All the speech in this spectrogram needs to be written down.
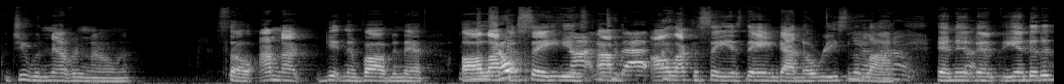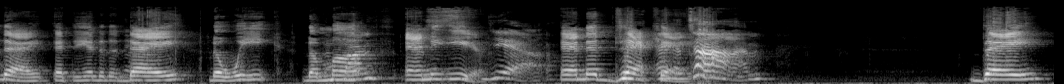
But you would never know it. So I'm not getting involved in that. All I can say is all I can say is they ain't got no reason to Yeah, they lie. And then at the end of the day, at the end of the day, the week, the, month, month. and the year, yeah. and the decade, And the time. they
